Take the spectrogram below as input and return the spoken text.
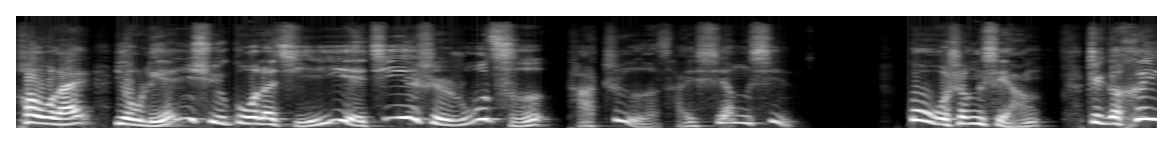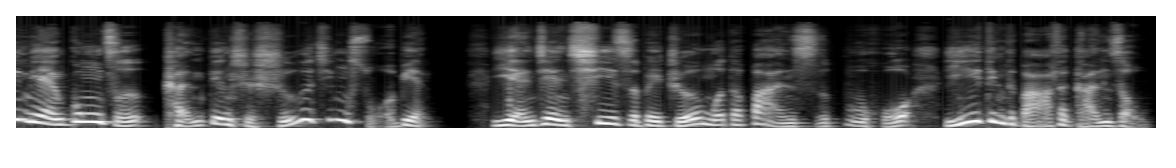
后来又连续过了几夜，皆是如此，他这才相信。顾生想，这个黑面公子肯定是蛇精所变，眼见妻子被折磨得半死不活，一定得把他赶走。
